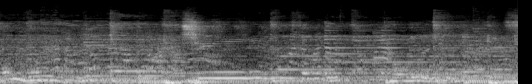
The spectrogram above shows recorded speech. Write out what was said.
风里清风里劲分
